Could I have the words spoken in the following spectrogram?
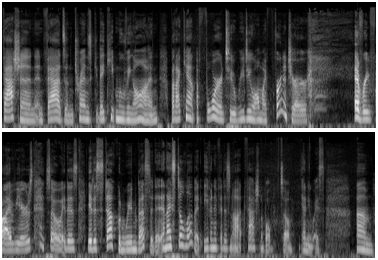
fashion and fads and trends they keep moving on but i can't afford to redo all my furniture every 5 years. So it is it is stuck when we invested it and i still love it even if it is not fashionable. So anyways um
